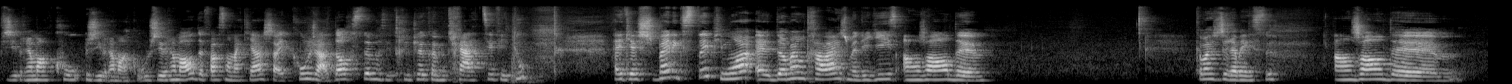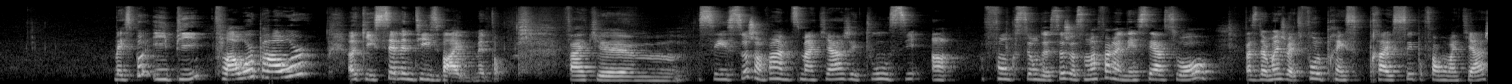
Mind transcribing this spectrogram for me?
J'ai vraiment cool. J'ai vraiment cool. J'ai vraiment hâte de faire son maquillage. Ça va être cool. J'adore ça, moi, ces trucs-là comme créatifs et tout. Fait que je suis bien excitée. Puis moi, euh, demain au travail, je me déguise en genre de... Comment je dirais bien ça? En genre de... Ben c'est pas hippie. Flower power? Ok, 70s vibe, mettons. Fait que euh, c'est ça, je vais faire un petit maquillage et tout aussi en fonction de ça. Je vais sûrement faire un essai à soir parce que demain je vais être full pressée pour faire mon maquillage.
